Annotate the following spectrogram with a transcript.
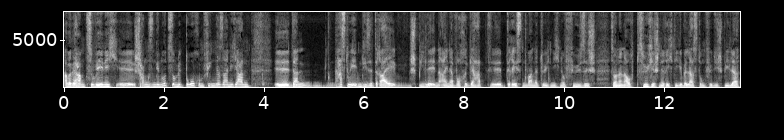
aber wir haben zu wenig äh, Chancen genutzt und mit Bochum fing das eigentlich an. Äh, dann hast du eben diese drei Spiele in einer Woche gehabt. Äh, Dresden war natürlich nicht nur physisch, sondern auch psychisch eine richtige Belastung für die Spieler.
